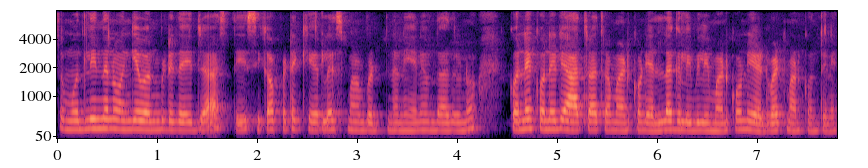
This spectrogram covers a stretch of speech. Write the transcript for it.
ಸೊ ಮೊದಲಿಂದನೂ ಹಂಗೆ ಬಂದುಬಿಟ್ಟಿದೆ. ಜಾಸ್ತಿ ಸಿಕ್ಕಾಪಟ್ಟೆ ಕೇರ್ಲೆಸ್ ಮಾಡಿಬಿಟ್ಟು ನಾನು ಏನೇ ಒಂದಾದ್ರೂ ಕೊನೆ ಕೊನೆಯಲ್ಲಿ ಆ ಥರ ಆ ಥರ ಮಾಡ್ಕೊಂಡು ಎಲ್ಲ ಗಲಿಬಿಲಿ ಮಾಡ್ಕೊಂಡು ಎಡ್ವರ್ಟ್ ಮಾಡ್ಕೊತೀನಿ.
